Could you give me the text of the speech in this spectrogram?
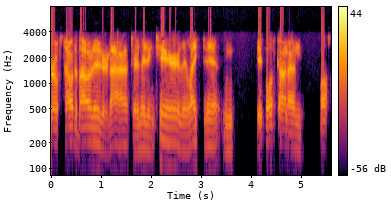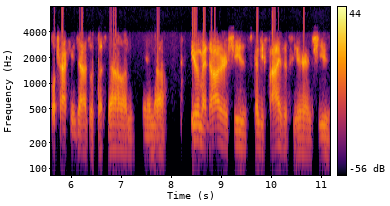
grossed out about it or not, or they didn't care, or they liked it, and they've both gone on multiple tracking jobs with us now, and and uh, even my daughter, she's gonna be five this year, and she's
